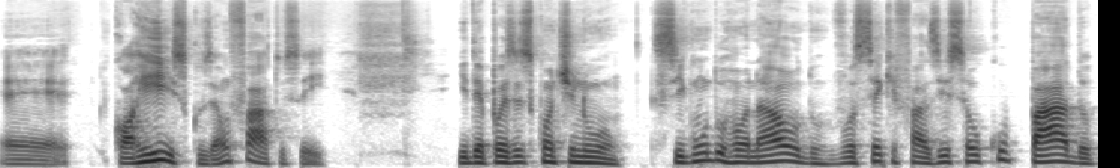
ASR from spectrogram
é, corre riscos, é um fato isso aí. E depois eles continuam. Segundo Ronaldo, você que faz isso é o culpado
